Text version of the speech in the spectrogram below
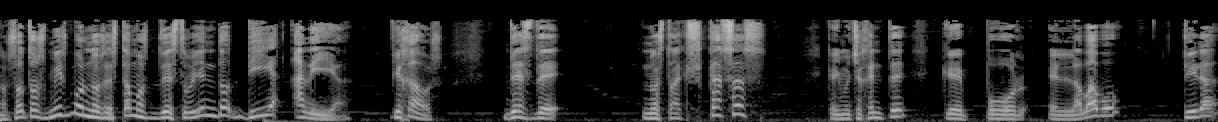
Nosotros mismos nos estamos destruyendo día a día. Fijaos, desde nuestras casas, que hay mucha gente que por el lavabo tira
